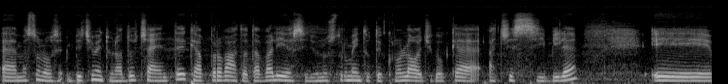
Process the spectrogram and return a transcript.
eh, ma sono semplicemente una docente che ha provato ad avvalersi di uno strumento tecnologico che è accessibile e,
